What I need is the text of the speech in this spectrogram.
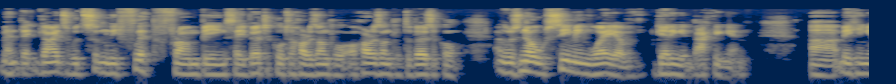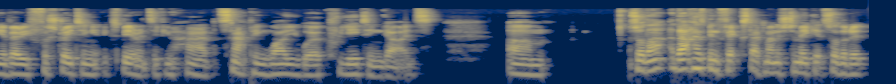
meant that guides would suddenly flip from being, say, vertical to horizontal or horizontal to vertical, and there was no seeming way of getting it back again, uh, making a very frustrating experience if you had snapping while you were creating guides. Um, so that that has been fixed. I've managed to make it so that it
